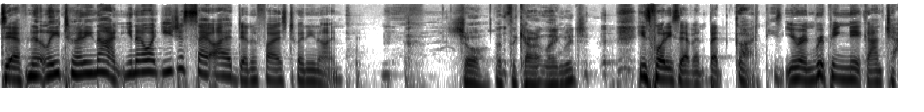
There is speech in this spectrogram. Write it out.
Definitely 29. You know what? You just say I identify as 29. Sure, that's the current language. He's 47, but God, he's, you're in ripping nick, aren't you?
